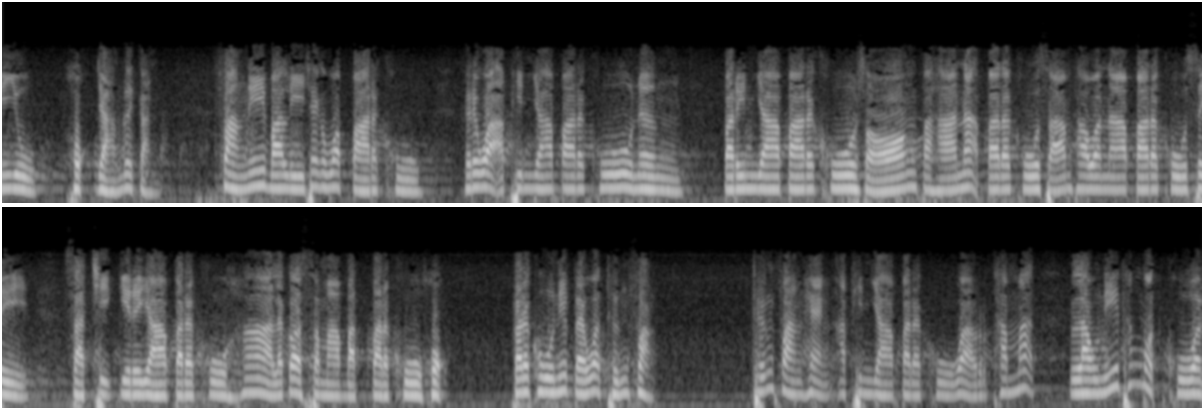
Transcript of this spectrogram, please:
มีอยู่หกอย่างด้วยกัน ฝั่งนี้บาลีใช้คำว่าปารคูเรียกว่าอภินยาปารคูหนึ่งปริญญาปารคูสองปหานะปารคูสามภาวนาปารคูสี่ สัจฉิกิริยาปรคูห้าแล้วก็สมาบัติปรคูหกปรคูนี้แปลว่าถึงฝั่ง ถึงฝั่งแห่งอภินยาปรคูว่าธรรมะเหล่านี้ทั้งหมดควร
